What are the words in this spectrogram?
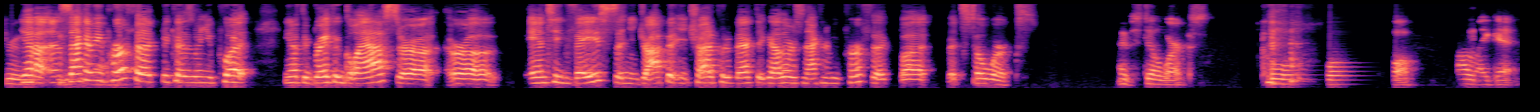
through yeah, and it's not gonna be perfect because when you put you know if you break a glass or a or a antique vase and you drop it and you try to put it back together, it's not gonna be perfect, but it still works. It still works. Cool. I like it.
